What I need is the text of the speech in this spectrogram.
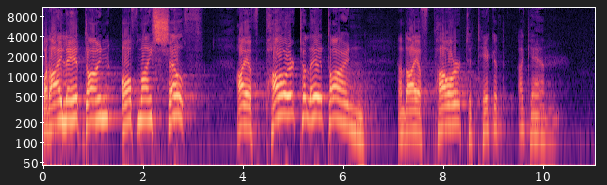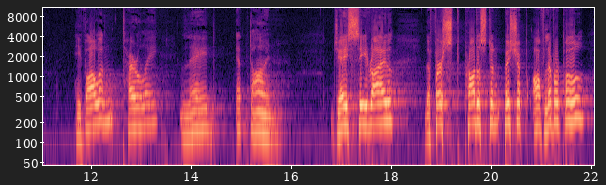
but I lay it down of myself. I have power to lay it down, and I have power to take it again. He voluntarily laid it down. J.C. Ryle, the first Protestant bishop of Liverpool,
